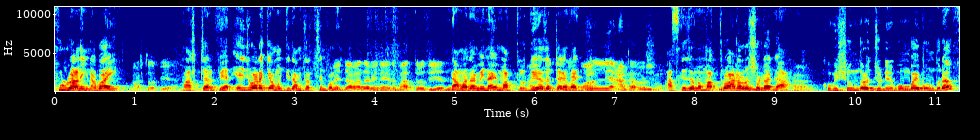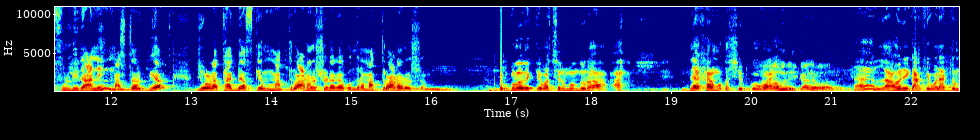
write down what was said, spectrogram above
ফুল রানিং না ভাই? Master pair. Master pair. এই জোড়াটা কেমন কি দাম চাচ্ছেন বলেন? দামাদামি নাই মাত্র দুই হাজার। দামাদামি নাই মাত্র দুই হাজার টাকা থাকবে। অনলি 1800 আজকে জন্য মাত্র আঠারোশো টাকা। হ্যাঁ। খুবই সুন্দর জুটির মুম্বাই বন্ধুরা ফুললি রানিং মাস্টার পিয়ার। জোড়াটা থাকবে আজকে মাত্র আঠারোশো টাকা বন্ধুরা মাত্র 1800 এগুলো দেখতে পাচ্ছেন বন্ধুরা আহ, দেখার মতো শেপ গো ভাই। লাহোরি কারে বলে। হ্যাঁ লাহোরি কাকে বলে? একদম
